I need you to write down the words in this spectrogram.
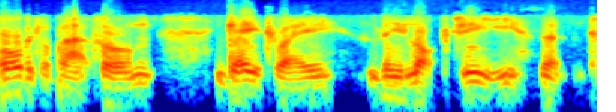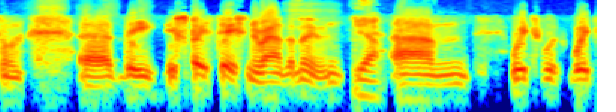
orbital platform gateway, the LOP-G. That uh, the, the, space station around the moon, yeah. um, which, which,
